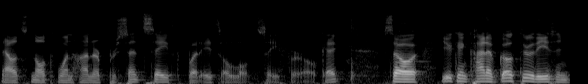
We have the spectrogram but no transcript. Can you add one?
Now it's not 100% safe but it's a lot safer okay? So you can kind of go through these and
